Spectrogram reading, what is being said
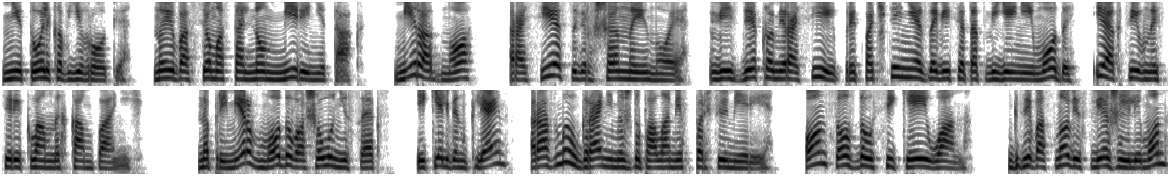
«Не только в Европе, но и во всем остальном мире не так. Мир одно, Россия совершенно иное. Везде, кроме России, предпочтения зависят от веяний моды и активности рекламных кампаний. Например, в моду вошел унисекс, и Кельвин Кляйн размыл грани между полами в парфюмерии. Он создал CK1, где в основе свежий лимон,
